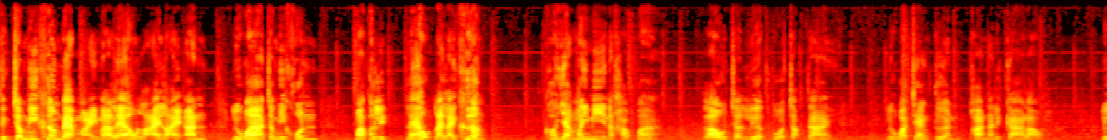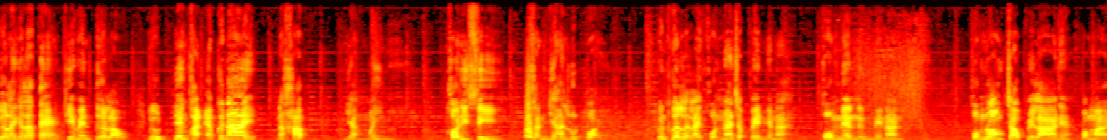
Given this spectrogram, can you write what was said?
ถึงจะมีเครื่องแบบใหม่มาแล้วหลายหลายอัน หรือว่าจะมีคนมาผลิตแล้วหลาย ๆ เครื่อง ก็ยังไม่มีนะครับว่าเราจะเลือกตัวจับได้ หรือว่าแจ้งเตือนผ่านนาฬิกาเรา หรืออะไรก็แล้วแต่ที่แม่นเตือนเรา หรือเด้งผ่านแอปก็ได้นะครับ ยังไม่มี ข้อที่ 4 สัญญาณหลุดบ่อย เพื่อนๆหลาย ๆ คนน่าจะเป็นกันนะ ผมเนี่ยหนึ่งในนั้น ผมลองจับเวลาเนี่ยประมาณ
